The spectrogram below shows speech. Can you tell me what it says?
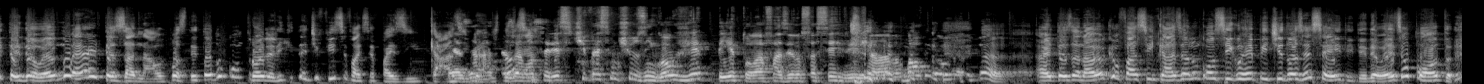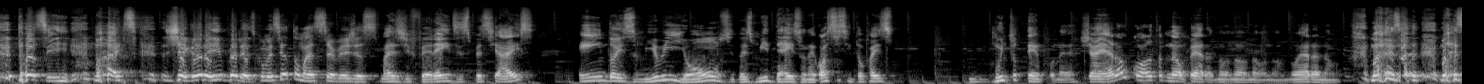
entendeu? Ela não é artesanal, pô, você tem todo um controle ali que é difícil falar que você faz em casa. Então, artesanal assim, seria se tivesse um tiozinho igual o Gepeto lá fazendo sua cerveja lá no balcão. Não, artesanal é o que eu faço em casa e eu não consigo repetir duas receitas, entendeu? Esse é o ponto. Então, assim, mas chegando aí, beleza. Comecei a tomar essas cervejas mais diferentes, especiais, em 2011, 2010, um negócio assim. Então faz muito tempo, né? Já era alcoólatra. Não, pera, não, não, não, não, não era não. Mas, mas,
